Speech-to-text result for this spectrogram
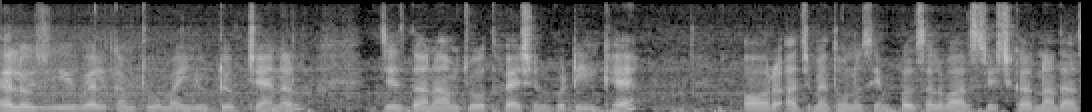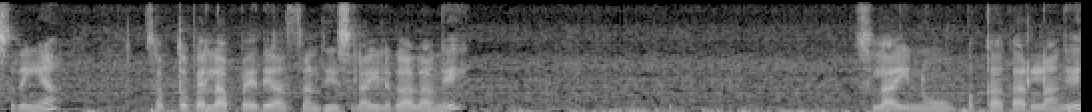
Hello ji, welcome to my YouTube channel, ਜਿਸ ਦਾ ਨਾਮ ਜੋਤ ਫੈਸ਼ਨ ਬੁਟੀਕ ਹੈ। ਔਰ ਅੱਜ ਮੈਂ ਤੁਹਾਨੂੰ ਸਿੰਪਲ ਸਲਵਾਰ ਸਟਿਚ ਕਰਨਾ ਦੱਸ ਰਹੀ ਹਾਂ। ਸਭ ਤੋਂ ਪਹਿਲਾਂ ਆਪਾਂ ਇਹਦੇ ਆਸਣ ਦੀ ਸਿਲਾਈ ਲਗਾ ਲਾਂਗੇ। ਸਿਲਾਈ ਨੂੰ ਪੱਕਾ ਕਰ ਲਾਂਗੇ।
